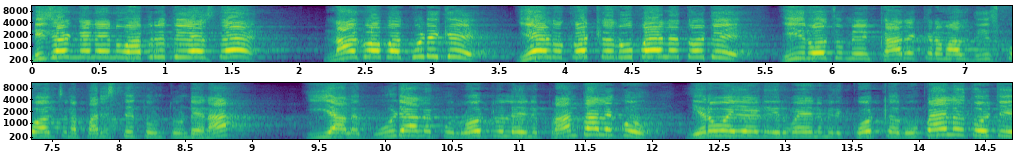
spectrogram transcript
నిజంగా నేను అభివృద్ధి చేస్తే నాగోబ గుడికి ఏడు కోట్ల రూపాయలతోటి ఈరోజు మేము కార్యక్రమాలు తీసుకోవాల్సిన పరిస్థితి ఉంటుండేనా? ఇవాళ గూడాలకు రోడ్లు లేని ప్రాంతాలకు ఇరవై ఏడు ఇరవై ఎనిమిది కోట్ల రూపాయలతోటి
